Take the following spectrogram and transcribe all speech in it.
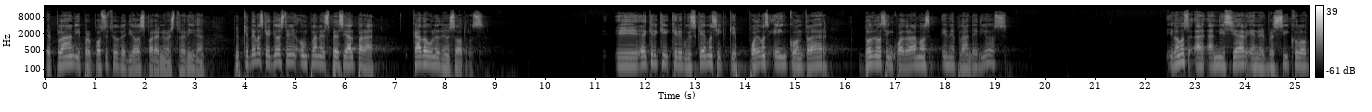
El plan y propósito de Dios para nuestra vida. Porque vemos que Dios tiene un plan especial para cada uno de nosotros. Y Él quiere que, que busquemos y que podamos encontrar donde nos encuadramos en el plan de Dios. Y vamos a, iniciar en el versículo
